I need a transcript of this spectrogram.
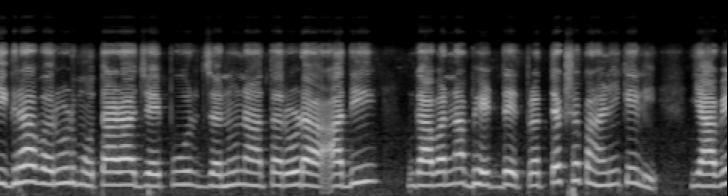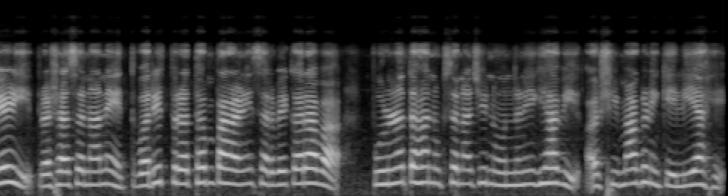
तिघ्रा वरुड मोताळा जयपूर जनुना तरोडा आदी गावांना भेट देत प्रत्यक्ष पाहणी केली. यावेळी प्रशासनाने त्वरित प्रथम पाहणी सर्वे करावा पूर्णतः नुकसानाची नोंदणी घ्यावी अशी मागणी केली आहे.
